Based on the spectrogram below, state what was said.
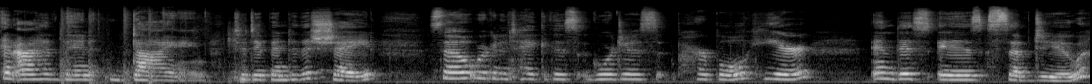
and I have been dying to dip into this shade. So we're going to take this gorgeous purple here and this is Subdue.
